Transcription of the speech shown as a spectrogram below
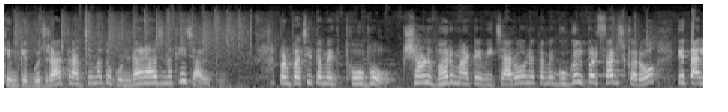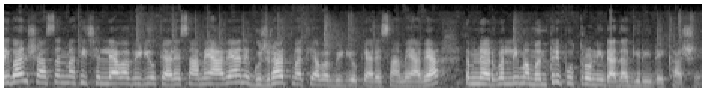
કેમ કે ગુજરાત રાજ્યમાં તો ગુંડારાજ નથી ચાલતું. પણ પછી તમે થોભો. ક્ષણભર માટે વિચારો અને તમે ગૂગલ પર સર્ચ કરો કે તાલિબાન શાસનમાંથી છેલ્લે આવા વીડિયો ક્યારે સામે આવ્યા અને ગુજરાતમાંથી આવા વીડિયો ક્યારે સામે આવ્યા. તમને અરવલ્લીમાં મંત્રી પુત્રોની દાદાગીરી દેખાશે.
